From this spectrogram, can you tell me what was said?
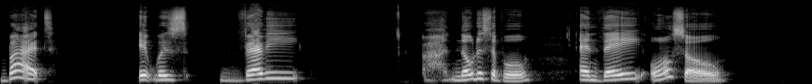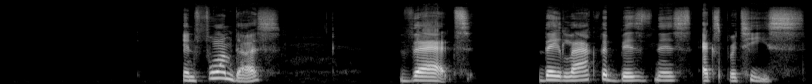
but it was very uh, noticeable. And they also informed us that they lacked the business expertise.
